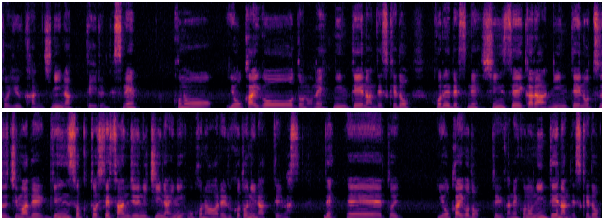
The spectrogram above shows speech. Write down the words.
という感じになっているんですね。この要介護度のね認定なんですけどこれですね申請から認定の通知まで原則として30日以内に行われることになっています。で、えー、と要介護度というかねこの認定なんですけど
